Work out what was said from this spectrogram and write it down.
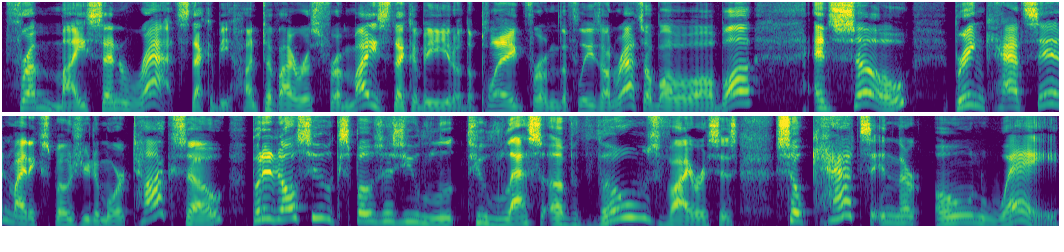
from mice and rats. That could be hantavirus from mice. That could be, you know, the plague from the fleas on rats, oh, blah, blah, blah, blah, blah. And so bringing cats in might expose you to more toxo, but it also exposes you to less of those viruses. So cats, in their own way,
